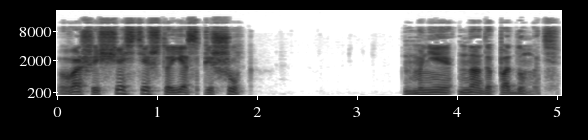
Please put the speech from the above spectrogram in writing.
Ваше счастье, что я спешу. Мне надо подумать.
